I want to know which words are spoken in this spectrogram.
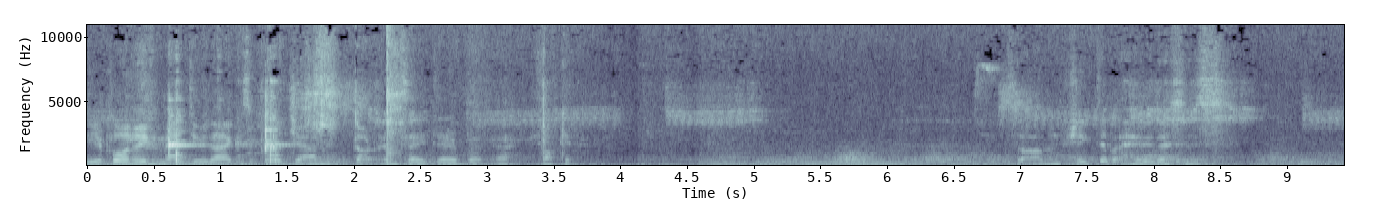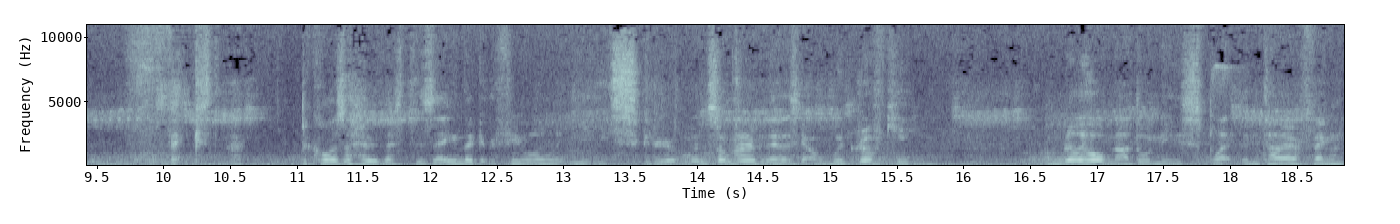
Unnecessary. You're probably not even meant to do that because it probably jams dirt inside there, but uh, fuck it. So I'm intrigued about how this is fixed. Because of how this designed, I get the feeling like you need to screw it on somehow, but then it's got a woodruff key. I'm really hoping I don't need to split the entire thing.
